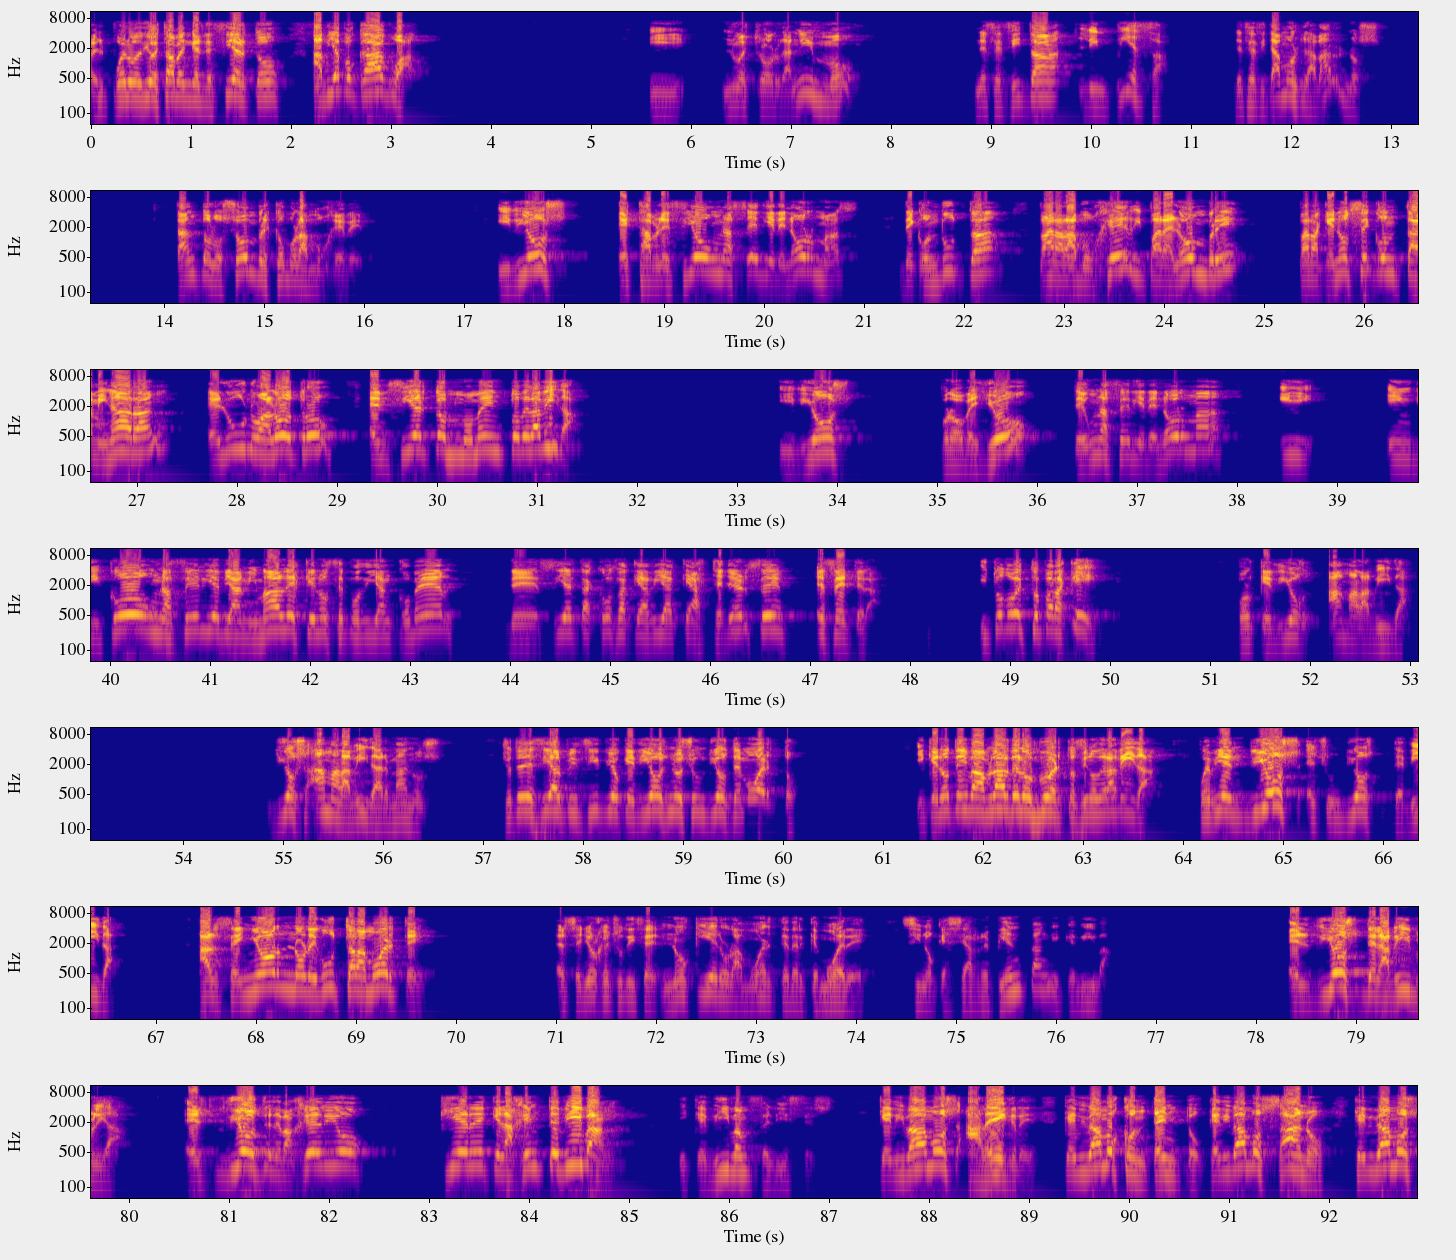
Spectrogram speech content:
el pueblo de Dios estaba en el desierto, había poca agua. Y nuestro organismo necesita limpieza, necesitamos lavarnos, tanto los hombres como las mujeres. Y Dios estableció una serie de normas de conducta para la mujer y para el hombre, para que no se contaminaran el uno al otro en ciertos momentos de la vida. Y Dios proveyó de una serie de normas y indicó una serie de animales que no se podían comer, de ciertas cosas que había que abstenerse, etcétera. ¿Y todo esto para qué? Porque Dios ama la vida. Dios ama la vida, hermanos. Yo te decía al principio que Dios no es un Dios de muertos y que no te iba a hablar de los muertos, sino de la vida. Pues bien, Dios es un Dios de vida. Al Señor no le gusta la muerte. El Señor Jesús dice, no quiero la muerte del que muere, sino que se arrepientan y que vivan. El Dios de la Biblia, el Dios del Evangelio, quiere que la gente vivan y que vivan felices que vivamos alegre, que vivamos contento, que vivamos sano, que vivamos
